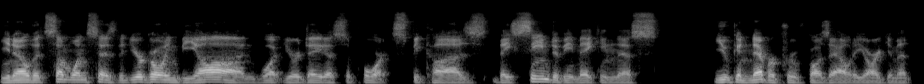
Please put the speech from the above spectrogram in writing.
you know, that someone says that you're going beyond what your data supports because they seem to be making this you can never prove causality argument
